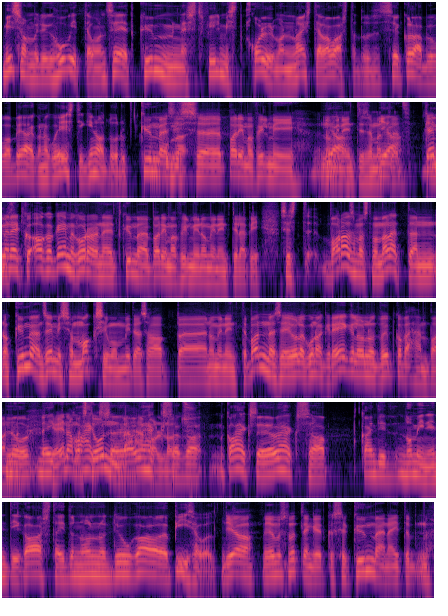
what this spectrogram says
mis on muidugi huvitav, on see, et kümnest filmist kolm on naiste lavastatud, et see kõlab juba peaaegu nagu Eesti kinoturg. kümme siis ma... Äh, parima filmi nominenti, sa mõtled? käime just. need, aga käime korra need kümme parima filmi nominenti läbi, sest varasemast ma mäletan, noh, kümme on see, mis on maksimum, mida saab nominente panna, see ei ole kunagi reegel olnud, võib ka vähem panna no,. ja enamasti on vähem olnud. kaheksa ja üheksa kandid-, nominendiga aastaid on olnud ju ka piisavalt. ja, ja ma just mõtlengi, et kas see kümme näitab, noh,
